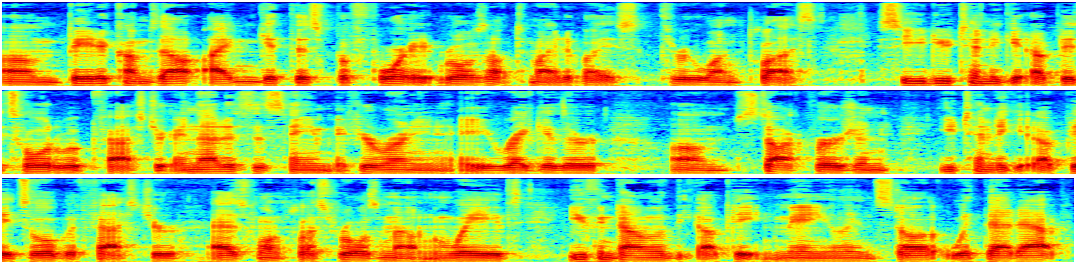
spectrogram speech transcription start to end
um, beta comes out, I can get this before it rolls out to my device through OnePlus. So you do tend to get updates a little bit faster, and that is the same if you're running a regular um, stock version. You tend to get updates a little bit faster as OnePlus rolls them out in waves. You can download the update and manually install it with that app.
